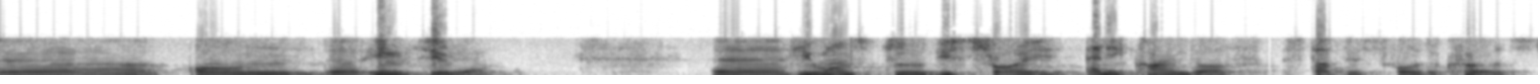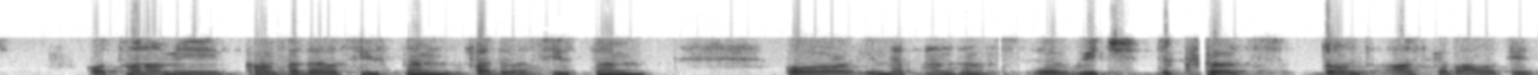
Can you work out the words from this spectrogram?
on uh, in Syria. Uh, he wants to destroy any kind of status for the Kurds, autonomy, confederal system, federal system, or independence, which the Kurds don't ask about it.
